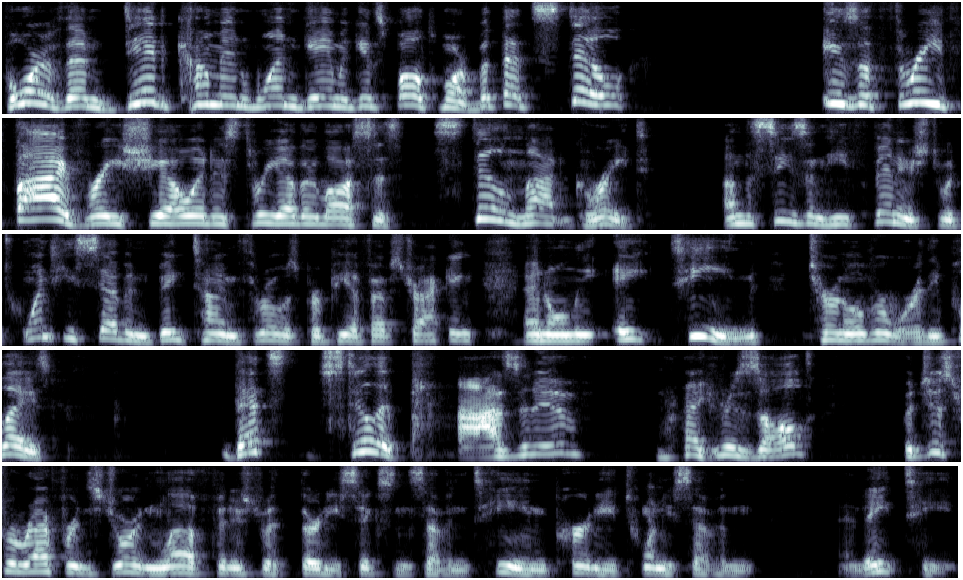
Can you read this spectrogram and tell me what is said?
four of them did come in one game against Baltimore, but that still is a 3 5 ratio in his three other losses. Still not great. On the season, he finished with 27 big time throws per PFF's tracking and only 18 turnover worthy plays. That's still a positive right result. But just for reference, Jordan Love finished with 36 and 17, Purdy 27 and 18.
